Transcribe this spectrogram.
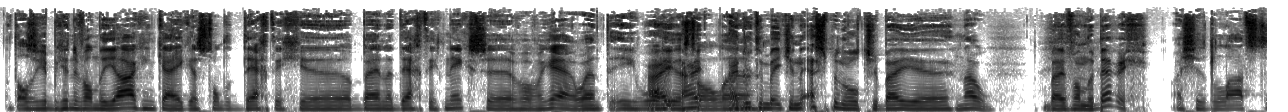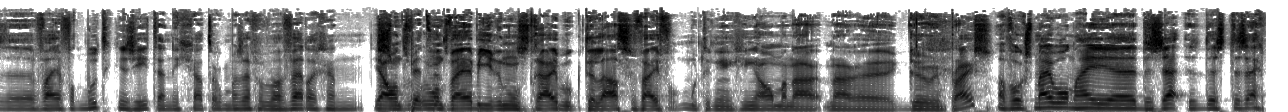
Want als ik in het begin van de jaar ging kijken, stond het 30, eh, bijna 30 niks eh, voor Van Gerwen. Hij, hij, al... hij eh, doet een beetje een espinoltje bij, Nou, bij Van den Berg. Als je de laatste vijf ontmoetingen ziet, en ik ga toch maar eens even wat verder gaan Ja, want, spitten. want wij hebben hier in ons draaiboek de laatste vijf ontmoetingen gingen allemaal naar, naar eh Gerwin Price. Maar volgens mij won hij eh, de dus het is echt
